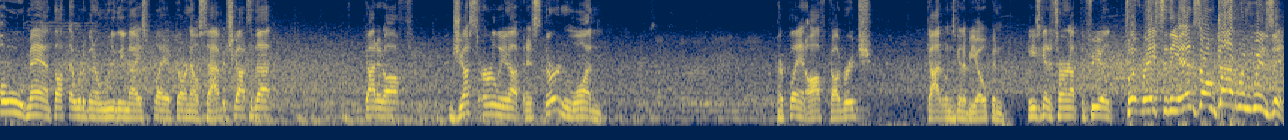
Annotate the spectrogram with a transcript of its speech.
Oh, man. Thought that would have been a really nice play if Darnell Savage got to that. Got it off just early enough. And it's third and one. They're playing off coverage. Godwin's going to be open. He's going to turn up the field. Foot race to the end zone. Godwin wins it.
